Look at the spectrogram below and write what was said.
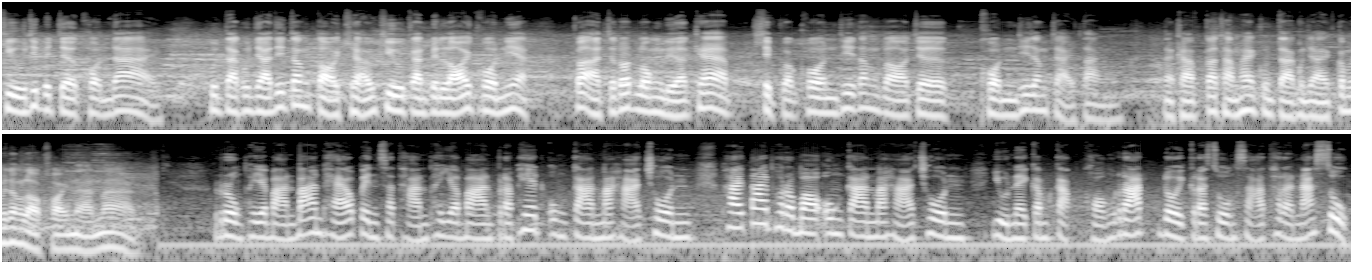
คิวที่ไปเจอคนได้ คุณตาคุณยายที่ต้องต่อแถวคิวกันเป็นร้อยคนเนี่ยก็อาจจะลดลงเหลือแค่ 10 กว่าคนที่ต้องรอเจอคนที่ต้องจ่ายตังค์ นะครับก็ทำให้คุณตาคุณยายก็ไม่ต้องรอคอยนานมาก โรงพยาบาลบ้านแพ้วเป็นสถานพยาบาลประเภทองค์การมหาชน ภายใต้พรบองค์การมหาชน อยู่ในกำกับของรัฐ โดยกระทรวงสาธารณสุข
